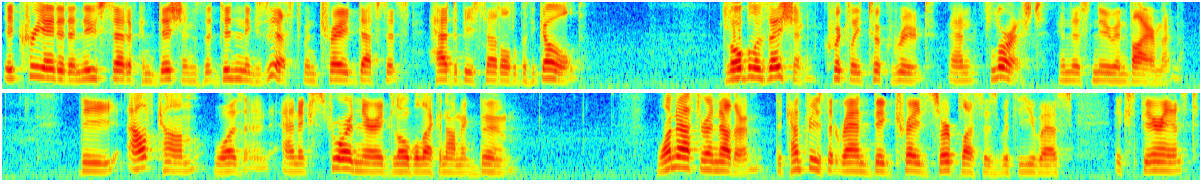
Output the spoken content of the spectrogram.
it created a new set of conditions that didn't exist when trade deficits had to be settled with gold. Globalization quickly took root and flourished in this new environment. The outcome was an, an extraordinary global economic boom. One after another, the countries that ran big trade surpluses with the US experienced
